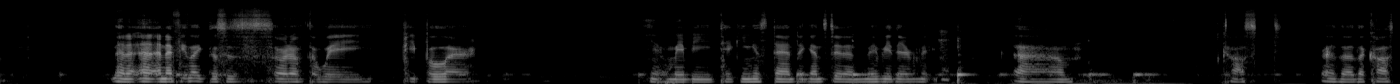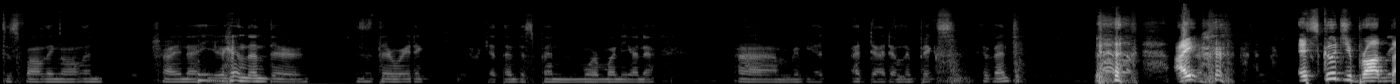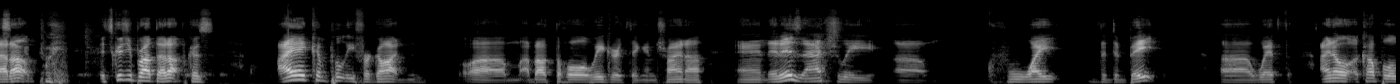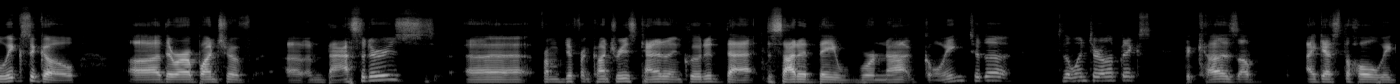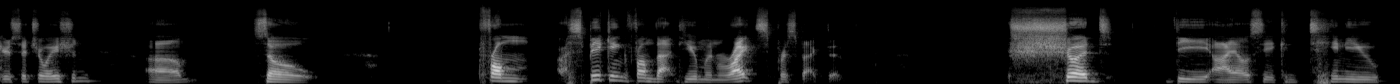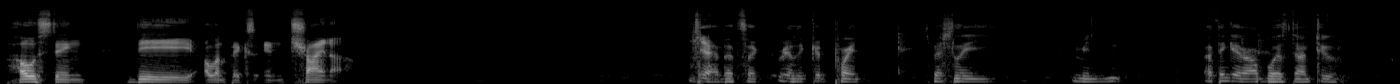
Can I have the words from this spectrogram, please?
and and I feel like this is sort of the way people are, you know, maybe taking a stand against it, and maybe they're um, cost or the the cost is falling all in China here, and then they're this is their way to get them to spend more money on a um, maybe a, a dead Olympics event. I. It's good you brought that up. It's good you brought that up because I had completely forgotten um, about the whole Uyghur thing in China, and it is actually um, quite the debate. Uh, with I know a couple of weeks ago, uh, there were a bunch of uh, ambassadors uh, from different countries, Canada included, that decided they were not going to the to the Winter Olympics because of, I guess, the whole Uyghur situation. Um, so, from speaking from that human rights perspective, should the IOC continue hosting the Olympics in China? Yeah, that's a really good point. Especially, I mean, I think it all boils down to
